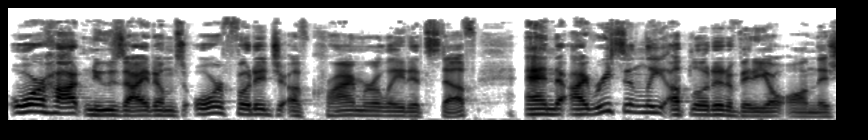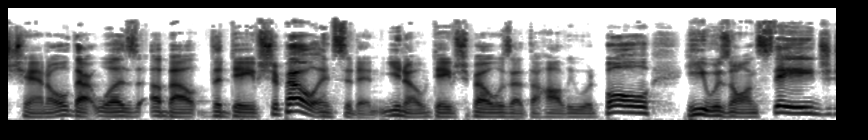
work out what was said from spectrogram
or hot news items or footage of crime related stuff. And I recently uploaded a video on this channel that was about the Dave Chappelle incident. You know, Dave Chappelle was at the Hollywood Bowl. He was on stage.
